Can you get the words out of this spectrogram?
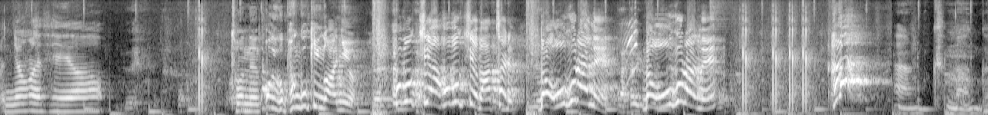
안녕하세요. 저는 어 이거 방귀 낀거 아니에요. 허벅지야 허벅지야 마찰이. 나 억울하네. 나 억울하네. 안 그만 가.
